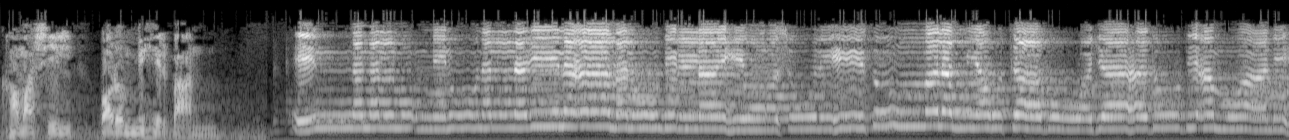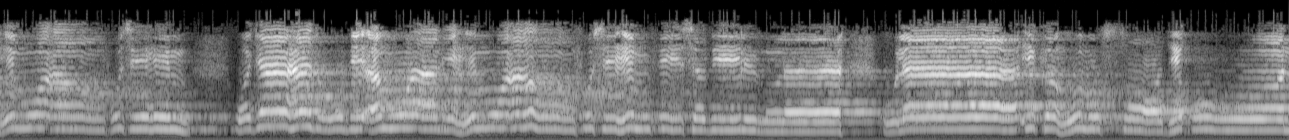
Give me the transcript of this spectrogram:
ক্ষমাশীল পরম মেহেরবান إنما المؤمنون الذين آمنوا بالله ورسوله ثم لم يرتابوا وجاهدوا بأموالهم وأنفسهم وجاهدوا بأموالهم وأنفسهم في سبيل الله أولئك هم الصادقون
